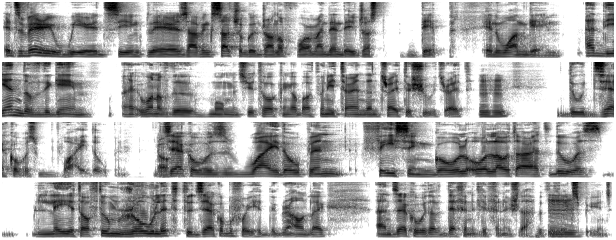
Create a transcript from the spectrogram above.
it's very weird seeing players having such a good run of form and then they just dip in one game. at the end of the game, uh, one of the moments you're talking about when he turned and tried to shoot, right? Mm-hmm. Dude, Dzeko was wide open. Dzeko was wide open, facing goal. All Lautaro had to do was lay it off to him, roll it to Dzeko before he hit the ground, like. And Dzeko would have definitely finished that with his experience.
